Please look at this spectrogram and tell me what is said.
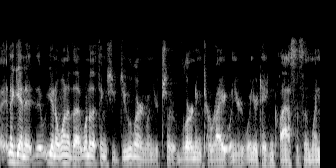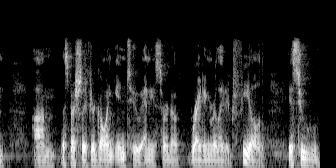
and again, it, you know, one of the one of the things you do learn when you're sort of learning to write, when you're when you're taking classes, and when, um, especially if you're going into any sort of writing related field, is to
